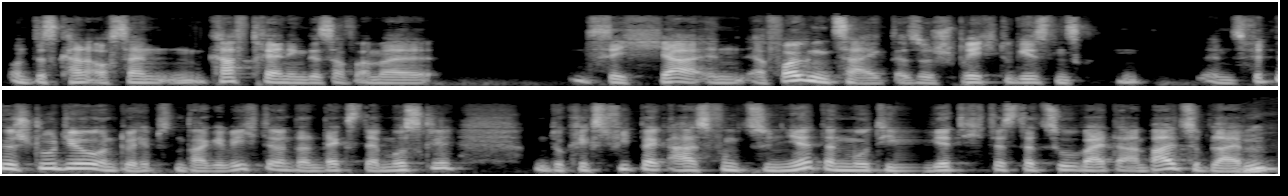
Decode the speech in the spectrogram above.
und das kann auch sein ein Krafttraining, das auf einmal sich ja in Erfolgen zeigt. Also sprich, du gehst ins, ins Fitnessstudio und du hebst ein paar Gewichte und dann wächst der Muskel und du kriegst Feedback, ah, es funktioniert, dann motiviert dich das dazu, weiter am Ball zu bleiben. Mhm.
